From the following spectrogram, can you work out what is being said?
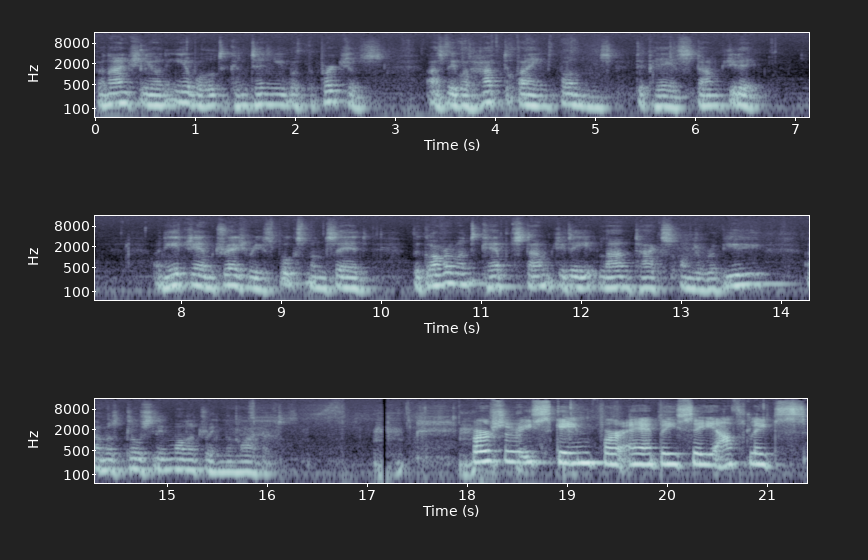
financially unable to continue with the purchase as they would have to find funds to pay stamp duty. An HM Treasury spokesman said the government kept stamp duty land tax under review and was closely monitoring the market. Bursary scheme for ABC athletes,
